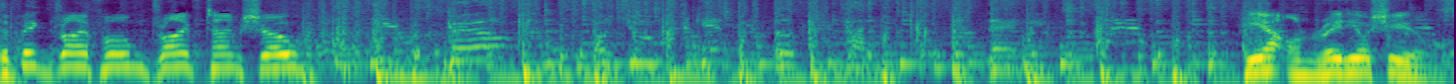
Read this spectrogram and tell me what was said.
The Big Drive Home Drive Time Show. Don't you get uptight this day. Here on Radio Shields.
